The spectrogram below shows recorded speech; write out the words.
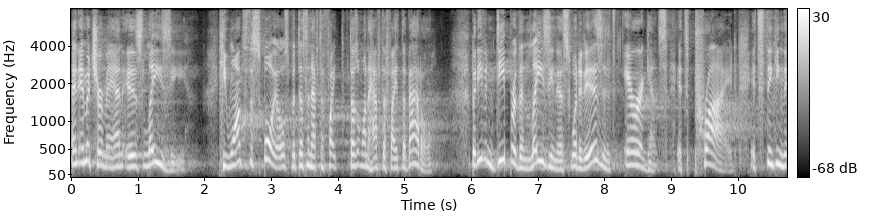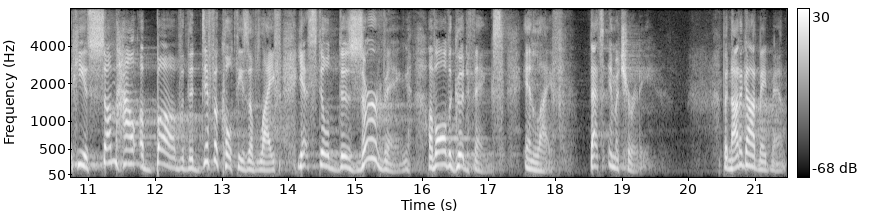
An immature man is lazy. He wants the spoils, but doesn't have to fight, doesn't want to have to fight the battle. But even deeper than laziness, what it is, it's arrogance, it's pride, it's thinking that he is somehow above the difficulties of life, yet still deserving of all the good things in life. That's immaturity. But not a God made man.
